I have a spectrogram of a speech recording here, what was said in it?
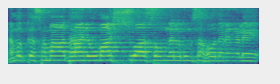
നമുക്ക് സമാധാനവും ആശ്വാസവും നൽകും സഹോദരങ്ങളെ.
